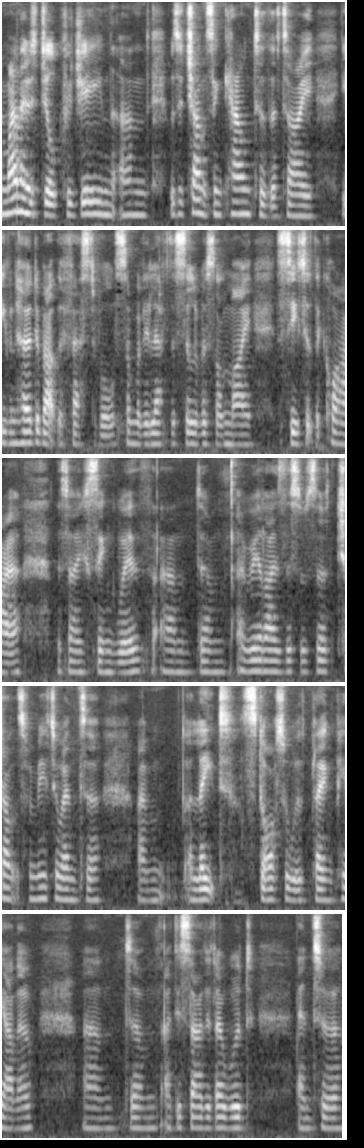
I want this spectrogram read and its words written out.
My name is Jill Crugene, and it was a chance encounter that I even heard about the festival. Somebody left the syllabus on my seat at the choir that I sing with, and um, I realised this was a chance for me to enter. I'm a late starter with playing piano, and um, I decided I would enter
